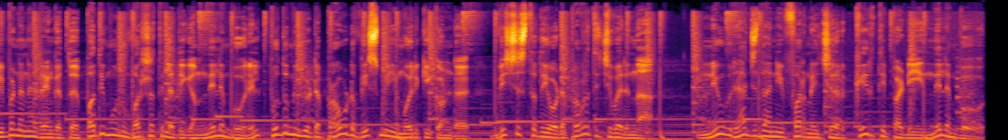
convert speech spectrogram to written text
വിപണന രംഗത്ത് പതിമൂന്ന് വർഷത്തിലധികം നിലമ്പൂരിൽ പുതുമയുടെ പ്രൗഢ വിസ്മയം ഒരുക്കിക്കൊണ്ട് വിശ്വസ്തയോടെ പ്രവർത്തിച്ചു വരുന്ന new Rajadhani furniture Keerthippadi Nilambur.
